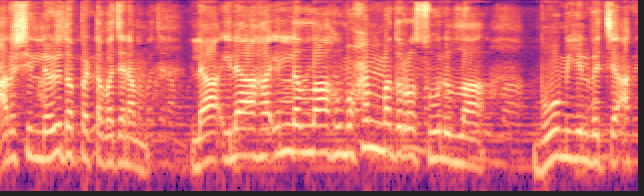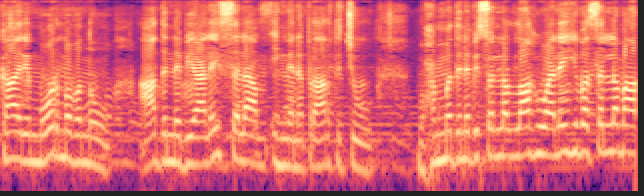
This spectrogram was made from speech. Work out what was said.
അർഷിൽ എഴുതപ്പെട്ട വചനം ലാ ഇലാഹ ഇല്ലല്ലാഹു മുഹമ്മദ് റസൂലുള്ള. ഭൂമിയിൽ വെച്ച് അക്കാര്യം ഓർമ്മ വന്നു. ആദൻ നബി അലൈസലാം ഇങ്ങനെ പ്രാർത്ഥിച്ചു. മുഹമ്മദ് നബി സല്ലാഹു അലൈഹി വസല്ലമ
